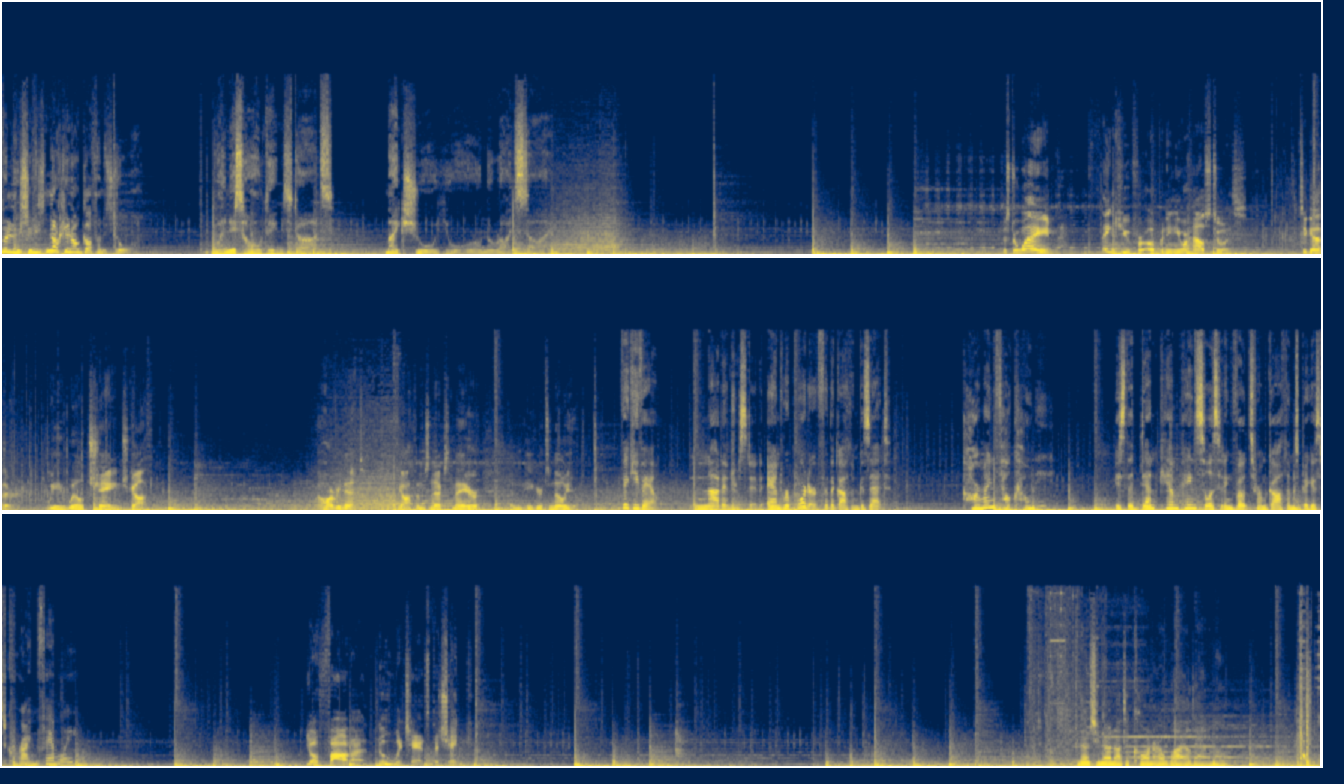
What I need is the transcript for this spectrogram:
revolution is knocking on Gotham's door. When this whole thing starts, make sure you're on the right side. Mr. Wayne, thank you for opening your house to us. Together, we will change Gotham. Harvey Dent, Gotham's next mayor, and eager to know you. Vicky Vale. Not interested. And reporter for the Gotham Gazette. Carmine Falcone? Is the Dent campaign soliciting votes from Gotham's biggest crime family? Your father knew which hands to shake. Don't you know not to corner a wild animal?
